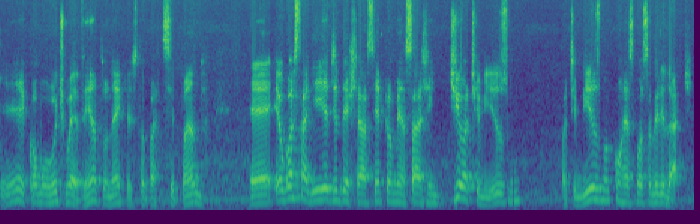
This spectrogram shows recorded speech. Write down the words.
E como último evento né, que eu estou participando, é, eu gostaria de deixar sempre uma mensagem de otimismo, otimismo com responsabilidade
